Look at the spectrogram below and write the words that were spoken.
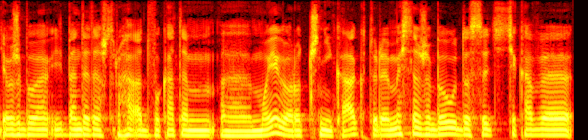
Ja już byłem i będę też trochę adwokatem e, mojego rocznika, który myślę, że był dosyć ciekawy e,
